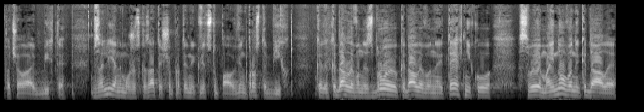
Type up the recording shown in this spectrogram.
почала бігти. Взагалі я не можу сказати, що противник відступав. Він просто біг. Кидали вони зброю, кидали вони техніку, своє майно вони кидали.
